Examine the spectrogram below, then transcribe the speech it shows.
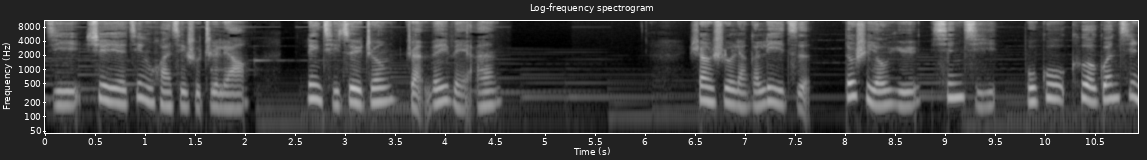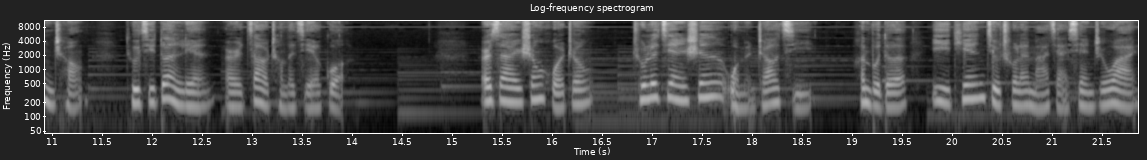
及血液净化技术治疗，令其最终转危为安。上述两个例子都是由于心急不顾客观进程。突击锻炼而造成的结果。而在生活中，除了健身我们着急，恨不得一天就出来马甲线之外，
